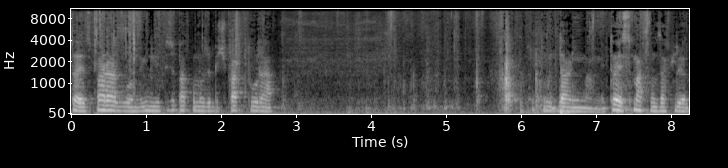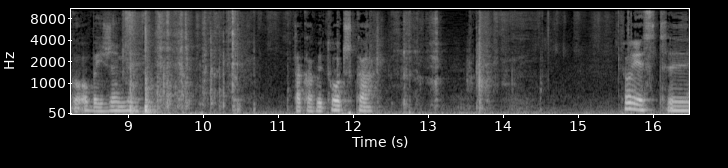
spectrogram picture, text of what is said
to jest paragon, w innym przypadku może być faktura. Dalej mamy. To jest smartfon, za chwilę go obejrzymy. Taka wytłoczka. To jest y,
